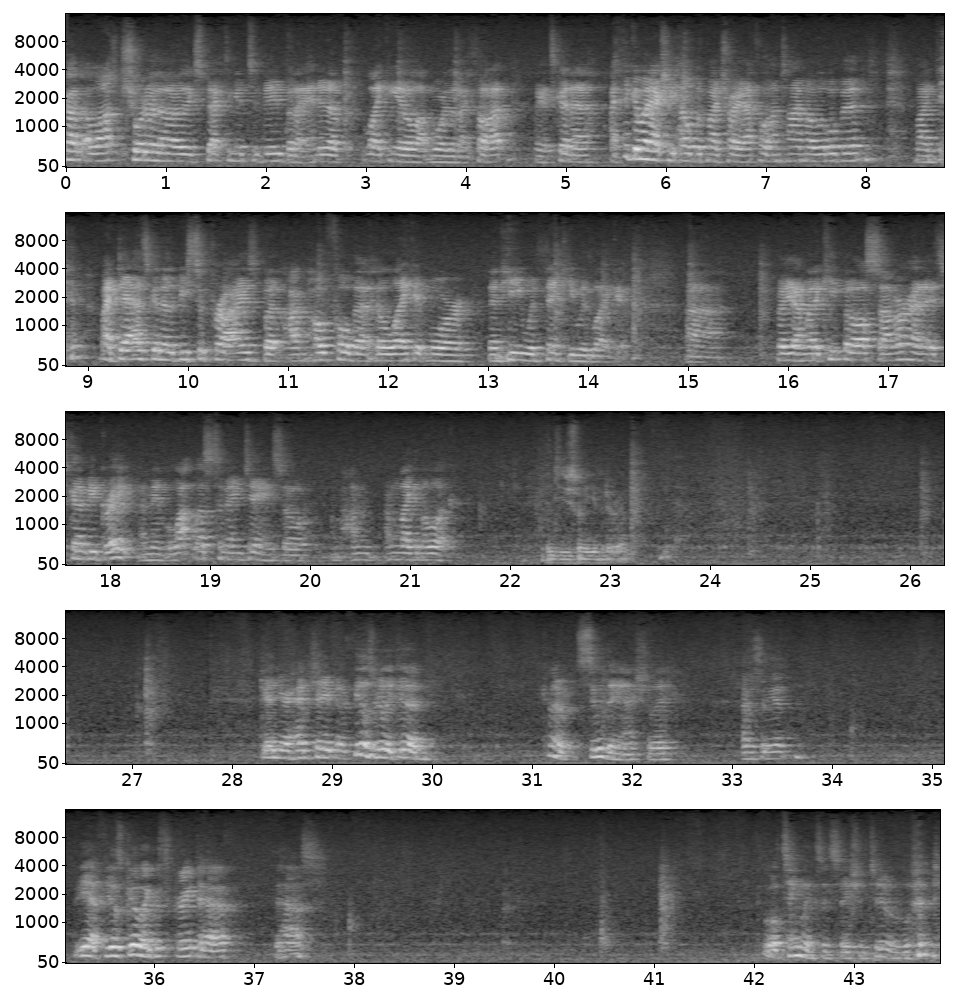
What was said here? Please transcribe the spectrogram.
Lot shorter than I was expecting it to be, but I ended up liking it a lot more than I thought. Like it's gonna, I think it might actually help with my triathlon time a little bit. My my dad's gonna be surprised, but I'm hopeful that he'll like it more than he would think he would like it. Uh, but yeah, I'm gonna keep it all summer, and it's gonna be great. I mean, a lot less to maintain, so I'm I'm liking the look. And do you just want to give it a rub? Getting your head shaved, it feels really good. Kind of soothing, actually. Haven't seen it. But yeah, it feels good. Like it's great to have the house. A little tingling sensation too, a little bit.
